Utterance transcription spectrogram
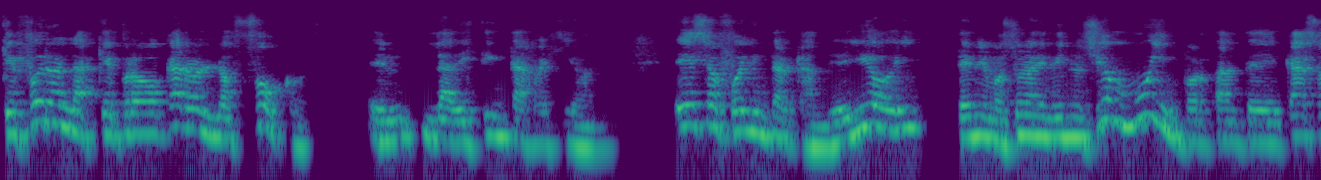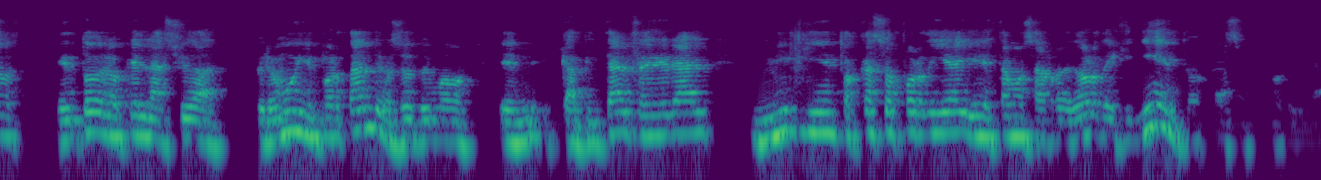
que fueron las que provocaron los focos en las distintas regiones. Eso fue el intercambio. Y hoy tenemos una disminución muy importante de casos en todo lo que es la ciudad, pero muy importante. Nosotros tuvimos en Capital Federal 1.500 casos por día y estamos alrededor de 500 casos por día.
